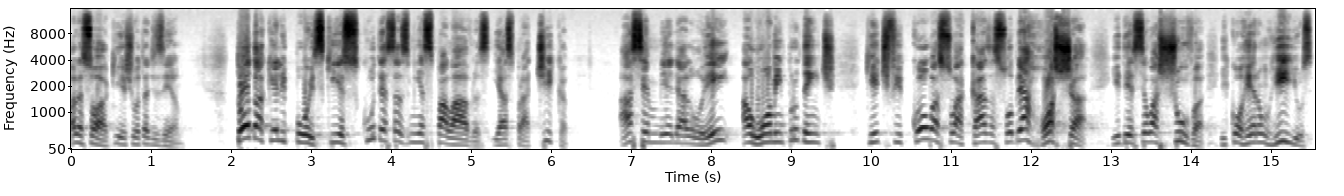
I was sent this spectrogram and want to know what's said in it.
Olha só, aqui Yeshua está dizendo: Todo aquele, pois, que escuta essas minhas palavras e as pratica, assemelhá-lo-ei ao homem prudente, que edificou a sua casa sobre a rocha, e desceu a chuva, e correram rios,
